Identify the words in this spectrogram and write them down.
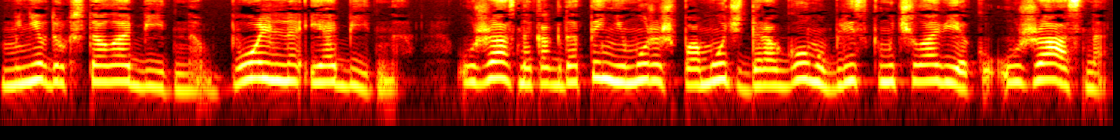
Мне вдруг стало обидно, больно и обидно. Ужасно, когда ты не можешь помочь дорогому близкому человеку. Ужасно,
